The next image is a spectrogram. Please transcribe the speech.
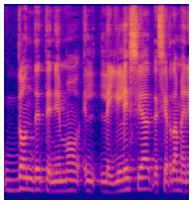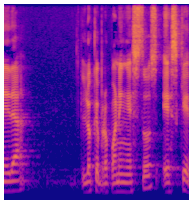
donde tenemos la iglesia, de cierta manera, lo que proponen estos es que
